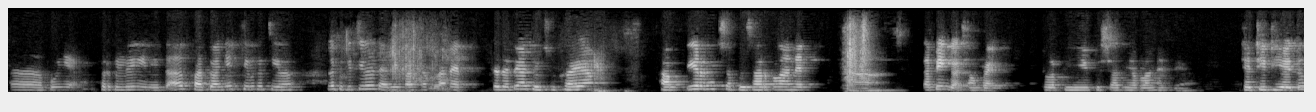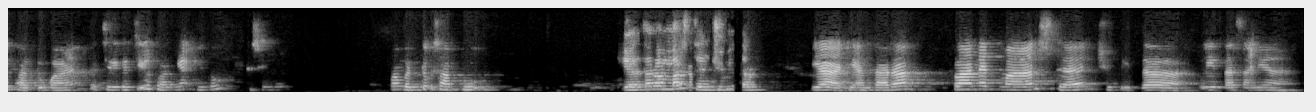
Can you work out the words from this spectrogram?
Nah, punya berkeliling ini. Tapi batuannya kecil-kecil, lebih kecil daripada planet. Tetapi ada juga yang hampir sebesar planet. Nah, tapi nggak sampai lebih besarnya planetnya. Jadi dia itu batuan kecil-kecil banyak gitu di sini. Membentuk sabuk. Di antara Mars dan Jupiter. Ya, di antara planet Mars dan Jupiter lintasannya.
